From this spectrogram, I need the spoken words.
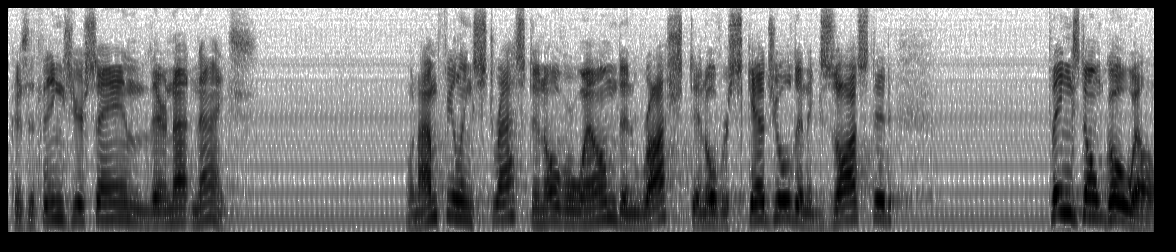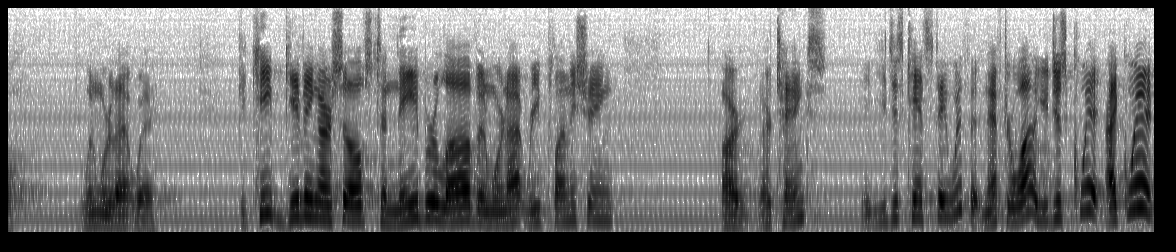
Because the things you're saying, they're not nice. When I'm feeling stressed and overwhelmed and rushed and overscheduled and exhausted, things don't go well when we're that way. If you keep giving ourselves to neighbor love and we're not replenishing our, our tanks, you just can't stay with it. And after a while, you just quit. I quit.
